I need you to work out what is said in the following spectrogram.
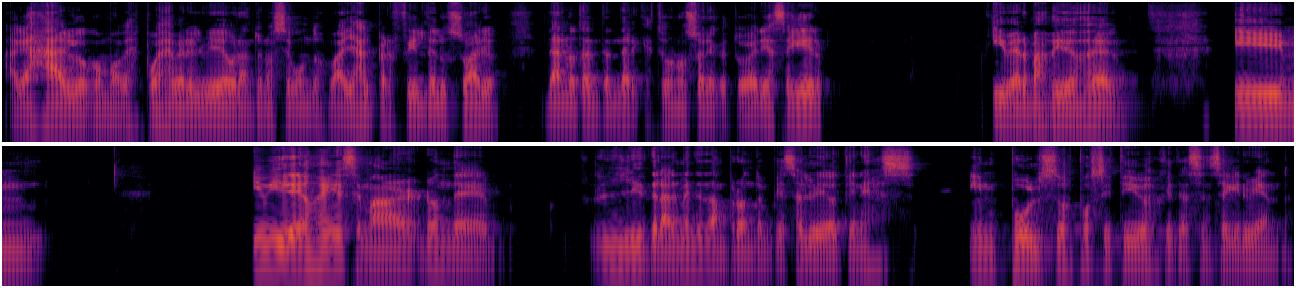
hagas algo como después de ver el video durante unos segundos, vayas al perfil del usuario, dándote a entender que este es un usuario que tú deberías seguir y ver más videos de él. Y, y videos ASMR donde literalmente tan pronto empieza el video tienes impulsos positivos que te hacen seguir viendo.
